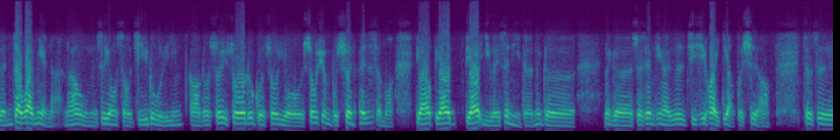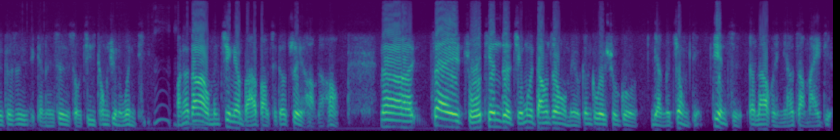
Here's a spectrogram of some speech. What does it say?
人在外面呐，然后我们是用手机录音搞的，所以说如果说有收讯不顺还是什么，不要不要不要以为是你的那个那个随身听还是机器坏掉，不是啊，就是就是可能是手机通讯的问题。嗯，好，那当然我们尽量把它保持到最好的哈。那在昨天的节目当中，我们有跟各位说过两个重点，电子要拉回，你要找买点。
